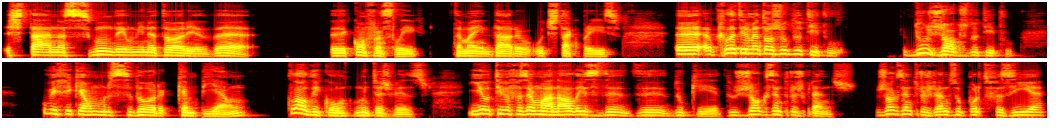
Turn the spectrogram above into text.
está na segunda eliminatória da uh, Conference League. Também dar o destaque para isso. Relativamente ao jogo do título, dos jogos do título, o Benfica é um merecedor campeão, claudicou muitas vezes. E eu estive a fazer uma análise de, de, do quê? Dos jogos entre os grandes. Os jogos entre os grandes, o Porto fazia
